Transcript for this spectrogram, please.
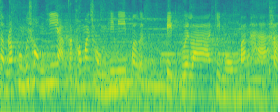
สำหรับคุณผู้ชมที่อยากจะเข้ามาชมที่นี่เปิดปิดเวลากี่โมงบ้างคะค่ะ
